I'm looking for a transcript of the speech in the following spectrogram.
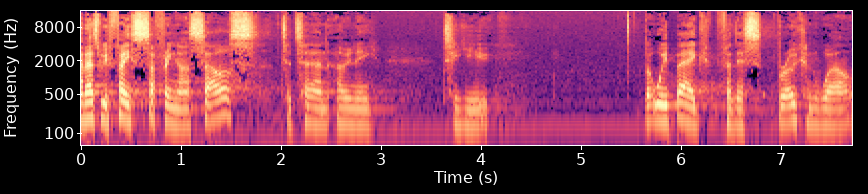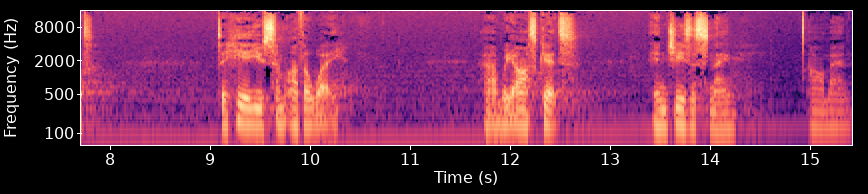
and as we face suffering ourselves, to turn only to you. But we beg for this broken world to hear you some other way. And we ask it in Jesus' name. Amen.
